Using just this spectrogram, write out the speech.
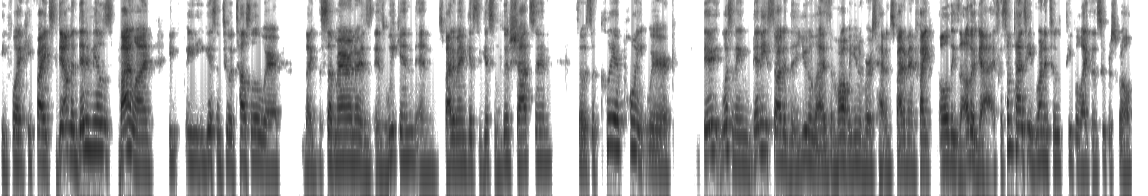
He fight, he fights down the Denny O'Neil's byline. He, he he gets into a tussle where like the Submariner is is weakened and Spider-Man gets to get some good shots in. So it's a clear point where there what's the name? Denny started to utilize the Marvel universe, having Spider-Man fight all these other guys. Because sometimes he'd run into people like the Super Skrull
